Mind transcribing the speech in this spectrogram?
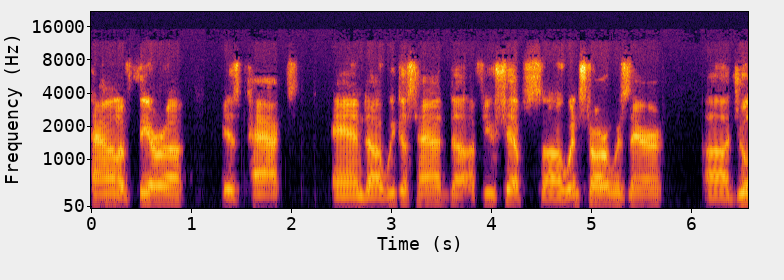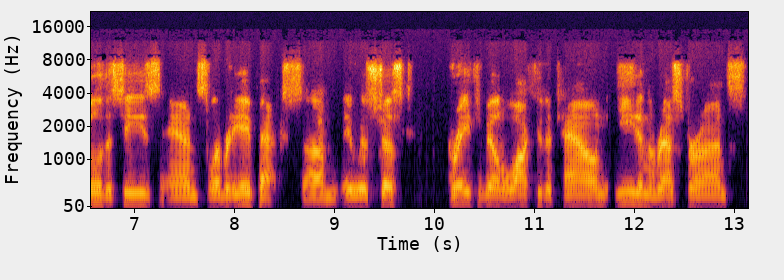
town of Thera is packed, and uh, we just had uh, a few ships. Uh, Windstar was there, uh, Jewel of the Seas, and Celebrity Apex. Um, it was just great to be able to walk through the town, eat in the restaurants,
